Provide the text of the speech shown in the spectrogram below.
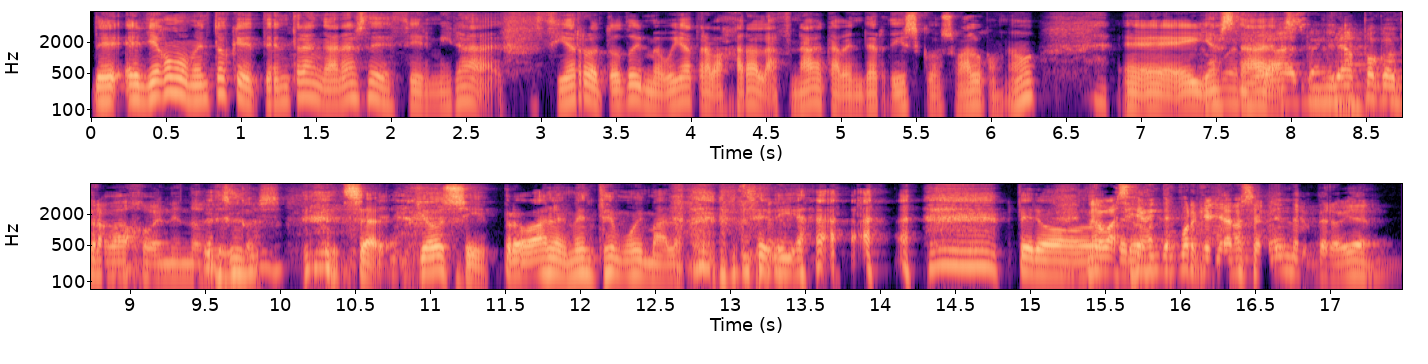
eh, llega un momento que te entran ganas de decir, mira, cierro todo y me voy a trabajar a la FNAC a vender discos o algo, ¿no? Eh, y ya está. tendría poco trabajo vendiendo discos. yo sí, probablemente muy malo. Sería. pero. No, básicamente porque ya no se venden, pero bien.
